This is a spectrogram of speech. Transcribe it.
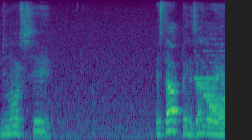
no sé. Estaba pensando en...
